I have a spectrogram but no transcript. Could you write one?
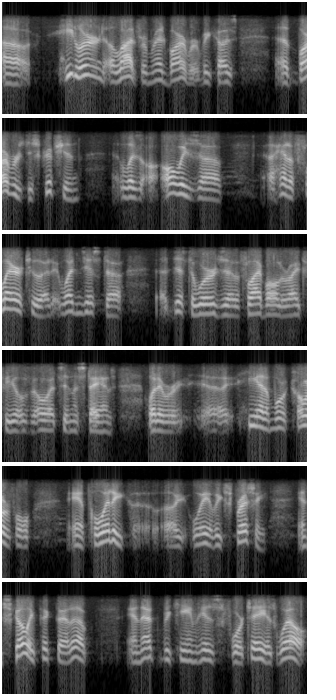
uh, he learned a lot from Red Barber because uh, Barber's description was always uh, had a flair to it. It wasn't just uh, just the words uh, fly ball to right field, oh, it's in the stands, whatever. Uh, he had a more colorful and poetic uh, uh, way of expressing, and Scully picked that up, and that became his forte as well.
